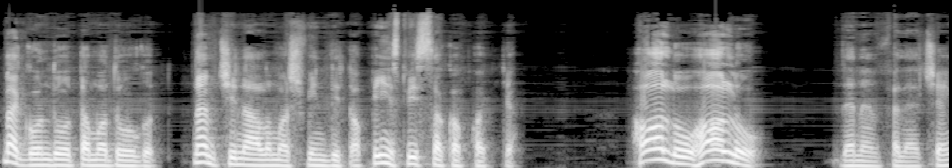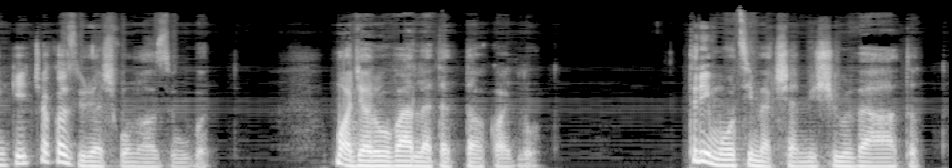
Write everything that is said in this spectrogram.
meggondoltam a dolgot. Nem csinálom a svindlit, a pénzt visszakaphatja. Halló, halló! De nem felelt senki, csak az üres vonal zúgott. Magyaróvár letette a kagylót. Trimóci megsemmisülve álltott.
